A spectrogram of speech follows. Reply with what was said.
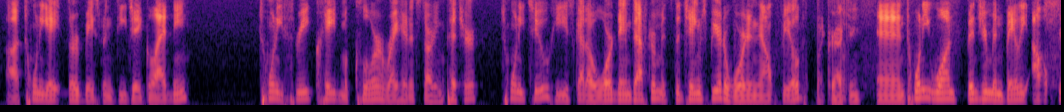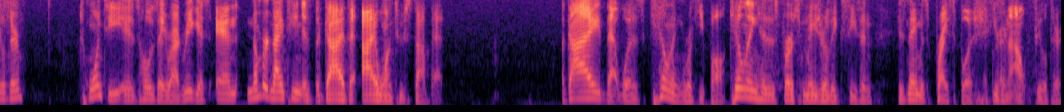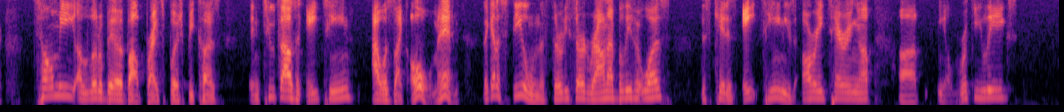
Uh, 28, third baseman DJ Gladney. 23, Cade McClure, right-handed starting pitcher. 22, he's got an award named after him. It's the James Beard Award in the outfield. By Cracky. And 21, Benjamin Bailey, outfielder. 20 is Jose Rodriguez. And number 19 is the guy that I want to stop at. A guy that was killing rookie ball, killing his first major league season. His name is Bryce Bush. He's an outfielder. Tell me a little bit about Bryce Bush because in 2018, I was like, oh man, they got a steal in the 33rd round, I believe it was. This kid is 18. He's already tearing up, uh, you know, rookie leagues.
